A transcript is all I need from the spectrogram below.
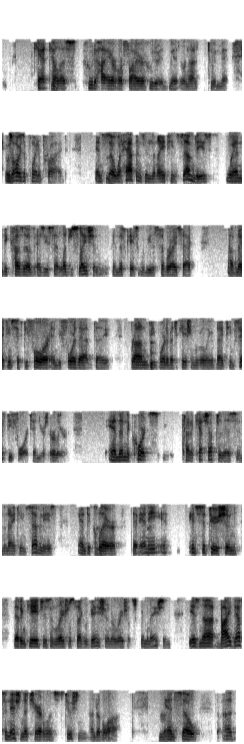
can't tell hmm. us who to hire or fire, who to admit or not to admit. It was always a point of pride. And so hmm. what happens in the 1970s when, because of, as you said, legislation, in this case it would be the Civil Rights Act of 1964, and before that the Brown v. Board of Education ruling of 1954, 10 years earlier. And then the courts kind of catch up to this in the 1970s and declare that any institution that engages in racial segregation or racial discrimination is not, by definition, a charitable institution under the law. Hmm. And so uh,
